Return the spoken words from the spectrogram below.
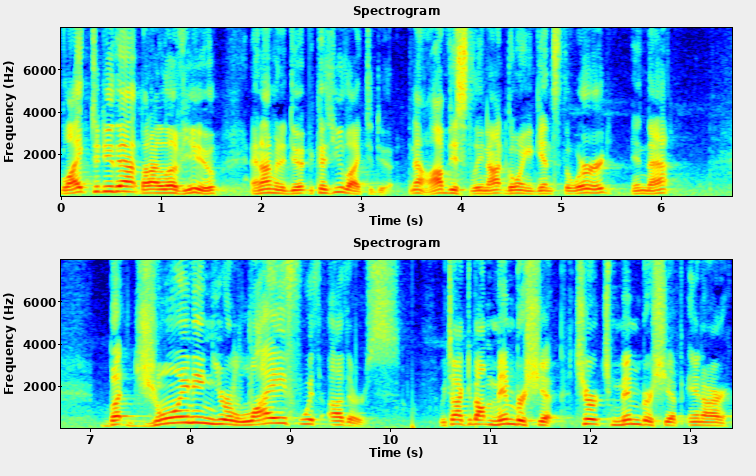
like to do that, but I love you, and I'm going to do it because you like to do it? Now, obviously, not going against the word in that but joining your life with others. We talked about membership, church membership in our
